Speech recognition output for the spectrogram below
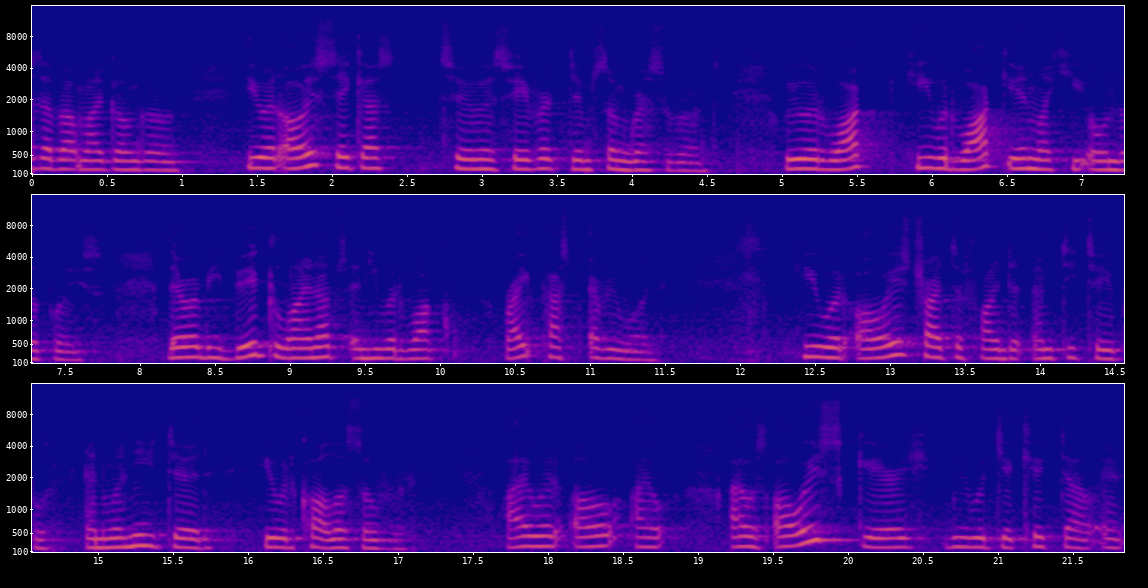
Is about my gongon. He would always take us to his favorite dim sum restaurant. We would walk, he would walk in like he owned the place. There would be big lineups and he would walk right past everyone. He would always try to find an empty table, and when he did, he would call us over. I would al- I, I was always scared we would get kicked out and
